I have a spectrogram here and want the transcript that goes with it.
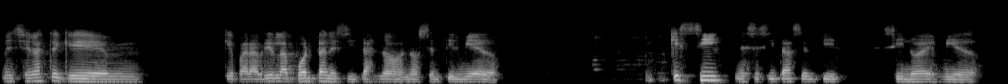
mencionaste que, mm, que para abrir la puerta necesitas no, no sentir miedo. ¿Qué sí necesitas sentir? si no es miedo?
